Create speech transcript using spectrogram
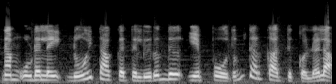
நம் உடலை நோய் தாக்கத்தில் இருந்து எப்போதும் தற்காத்துக் கொள்ளலாம்.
